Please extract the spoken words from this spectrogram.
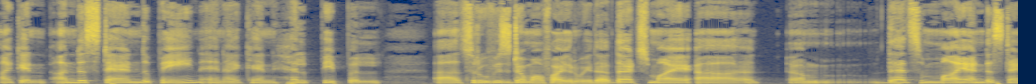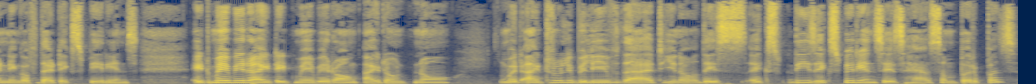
I can understand the pain and I can help people uh, through wisdom of Ayurveda. That's my uh, um, that's my understanding of that experience. It may be right, it may be wrong. I don't know, but I truly believe that you know this ex- these experiences have some purpose,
